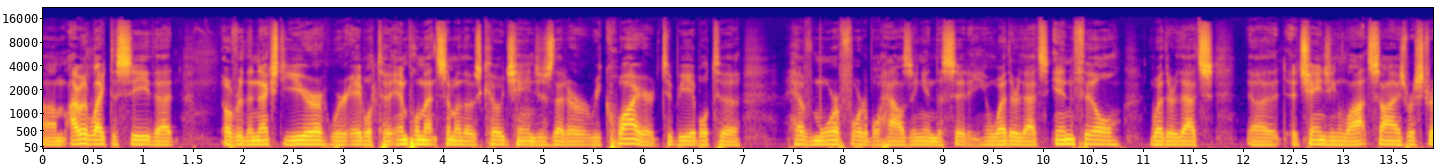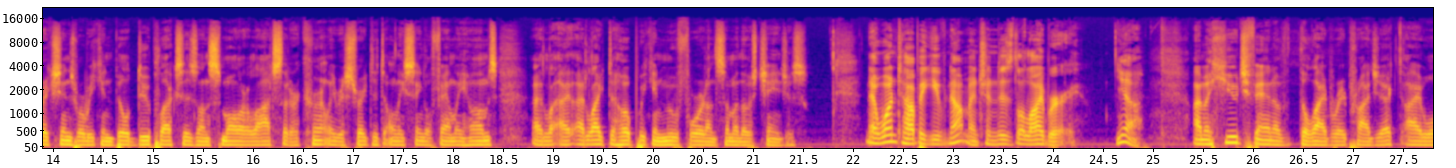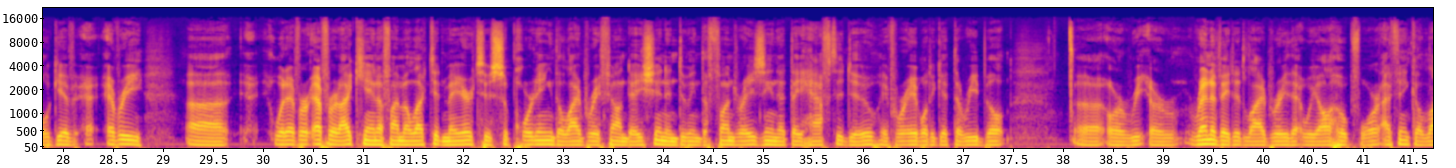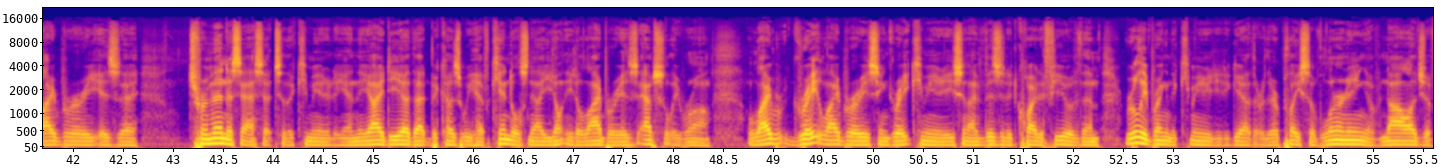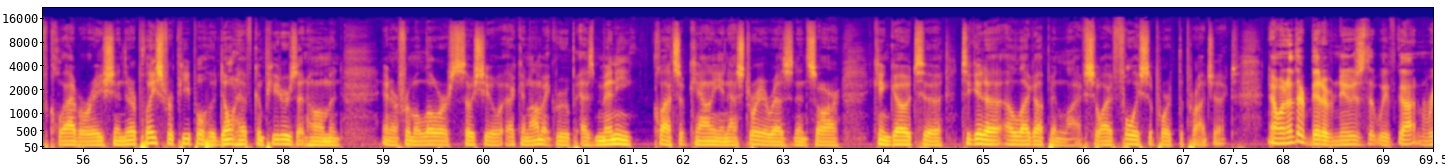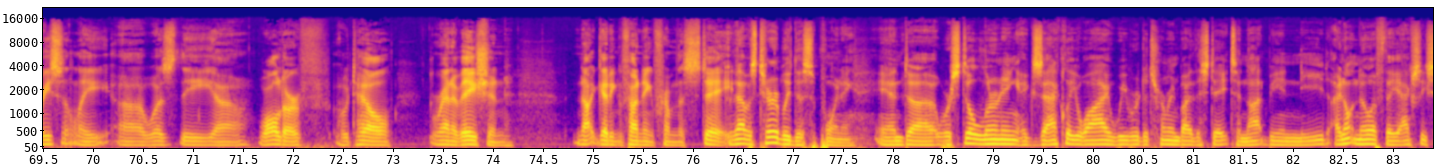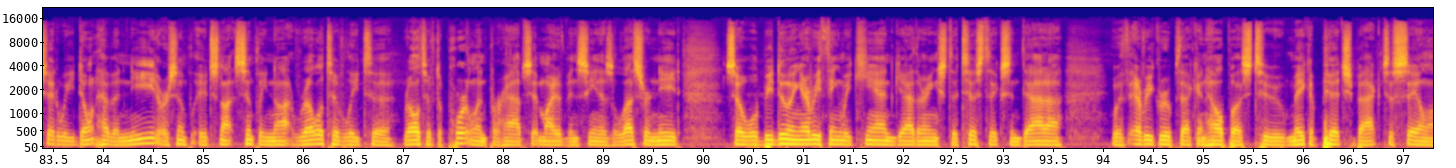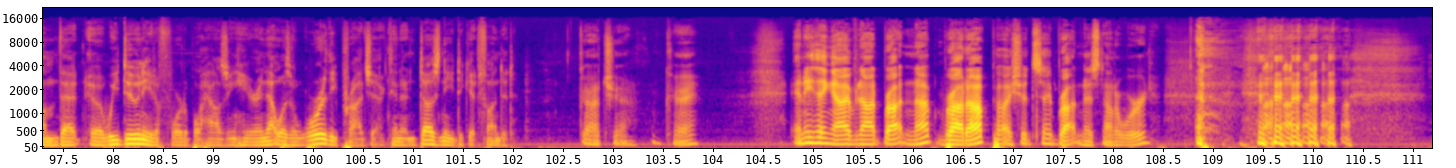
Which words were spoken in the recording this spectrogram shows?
Um, I would like to see that over the next year we're able to implement some of those code changes that are required to be able to have more affordable housing in the city, and whether that's infill, whether that's uh, changing lot size restrictions where we can build duplexes on smaller lots that are currently restricted to only single family homes. I'd, I'd like to hope we can move forward on some of those changes. Now, one topic you've not mentioned is the library. Yeah, I'm a huge fan of the library project. I will give every uh, whatever effort I can if I'm elected mayor to supporting the Library Foundation and doing the fundraising that they have to do if we're able to get the rebuilt uh, or, re- or renovated library that we all hope for. I think a library is a tremendous asset to the community. And the idea that because we have Kindles now, you don't need a library is absolutely wrong. Libra- great libraries in great communities, and I've visited quite a few of them, really bring the community together. They're a place of learning, of knowledge, of collaboration. They're a place for people who don't have computers at home and, and are from a lower socioeconomic group, as many Clatsop County and Astoria residents are, can go to, to get a, a, leg up in life. So I fully support the project. Now, another bit of news that we've gotten recently uh, was the uh, Waldorf Hotel renovation not getting funding from the state. That was terribly disappointing. And uh, we're still learning exactly why we were determined by the state to not be in need. I don't know if they actually said we don't have a need or simply it's not simply not relatively to relative to Portland perhaps it might have been seen as a lesser need. So we'll be doing everything we can gathering statistics and data with every group that can help us to make a pitch back to Salem that uh, we do need affordable housing here and that was a worthy project and it does need to get funded. Gotcha. Okay. Anything I've not brought up, brought up, I should say, brought is not a word.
